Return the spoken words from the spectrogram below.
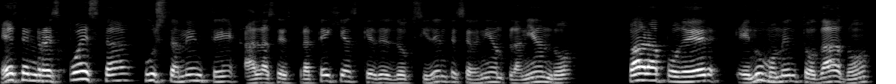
es en respuesta justamente a las estrategias que desde Occidente se venían planeando para poder en un momento dado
